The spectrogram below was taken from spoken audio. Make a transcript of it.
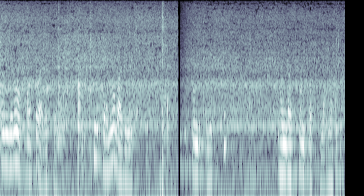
கொஞ்சமாக உப்பு போட்டு வதக்கணும். சீக்கிரமாக வதங்கிடும். இது பூண்டு பேஸ்ட்டு ஒன்றரை ஸ்பூன் போட்டுக்கலாம் மட்டும்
